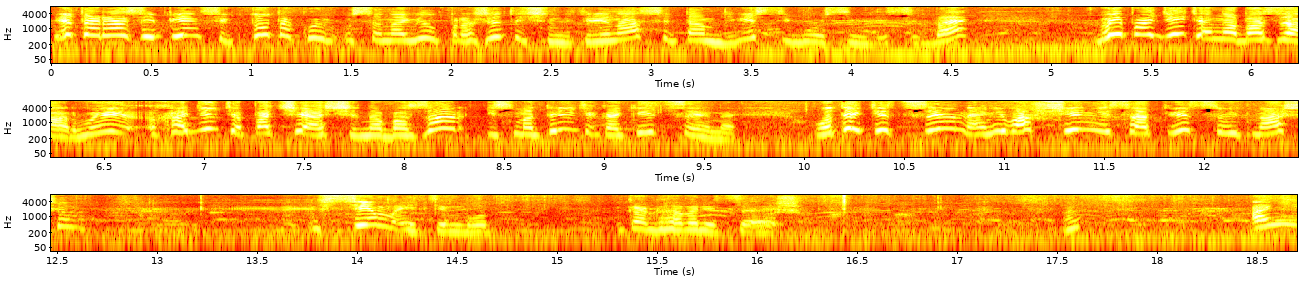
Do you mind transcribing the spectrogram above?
Это разве пенсии? Кто такой установил прожиточный 13, там 280, да? Вы пойдите на базар, вы ходите почаще на базар и смотрите, какие цены. Вот эти цены, они вообще не соответствуют нашим всем этим вот, как говорится, а? они,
